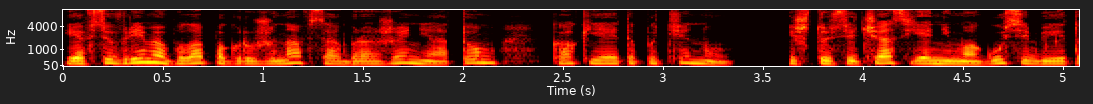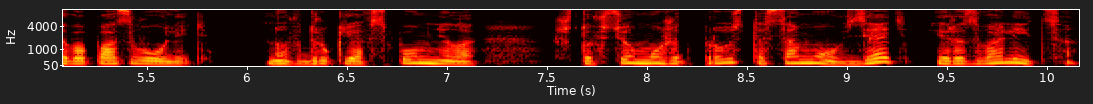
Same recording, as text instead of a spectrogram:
Я все время была погружена в соображение о том, как я это потяну, и что сейчас я не могу себе этого позволить. Но вдруг я вспомнила, что все может просто само взять и развалиться.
